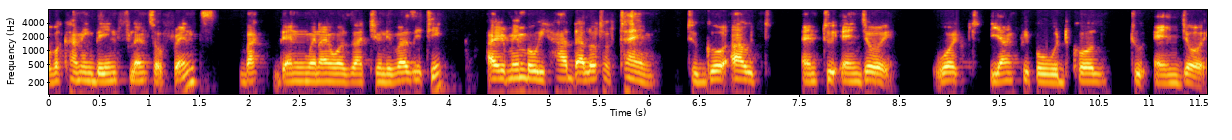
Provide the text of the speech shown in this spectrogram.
overcoming the influence of friends. Back then, when I was at university, I remember we had a lot of time to go out and to enjoy what young people would call to enjoy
